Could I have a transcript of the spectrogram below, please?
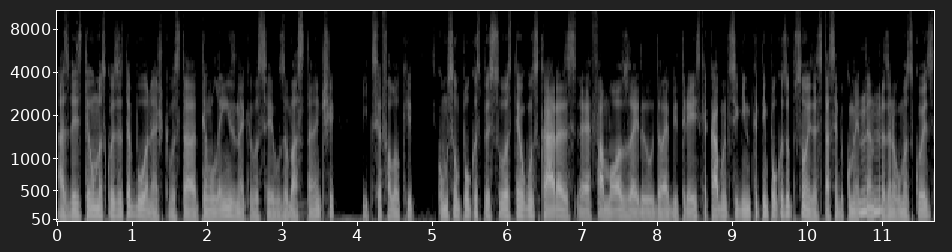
às vezes tem umas coisas até boas, né? Acho que você tá, tem um lens, né, que você usa uhum. bastante e que você falou que, como são poucas pessoas, tem alguns caras é, famosos aí do, da Web3 que acabam te seguindo porque tem poucas opções, né? Você está sempre comentando, uhum. trazendo algumas coisas,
